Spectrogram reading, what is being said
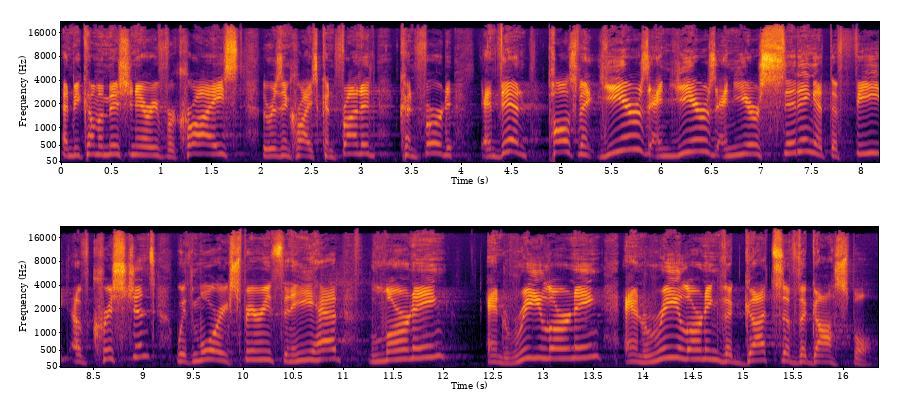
and become a missionary for Christ. The risen Christ confronted, converted. And then Paul spent years and years and years sitting at the feet of Christians with more experience than he had, learning and relearning and relearning the guts of the gospel.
